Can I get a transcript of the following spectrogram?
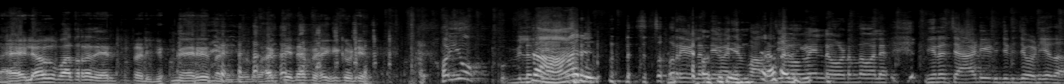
ഡയലോഗ് മാത്രമേ നേരിട്ട് അടിക്കും നേരെ അടിക്കും. ബാക്കി എല്ലാം ബാക്കി കൂടി അയ്യോ ആര് സോറി മൊബൈലിൽ ഓടുന്ന പോലെ ഇങ്ങനെ ചാടി ഇടിച്ചിടിച്ച് ഓടിയതാ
